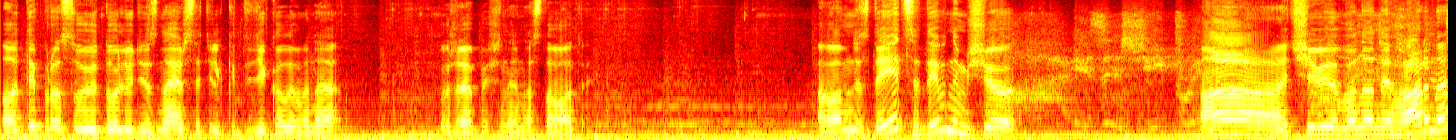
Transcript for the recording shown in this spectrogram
Але ти про свою долю дізнаєшся тільки тоді, коли вона вже почне наставати. А вам не здається дивним, що. А, чи вона не гарна?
